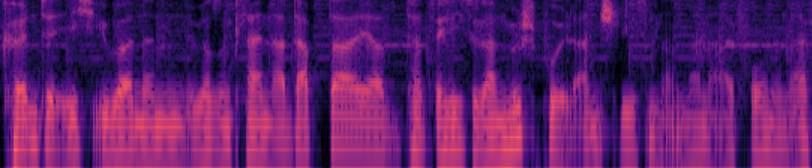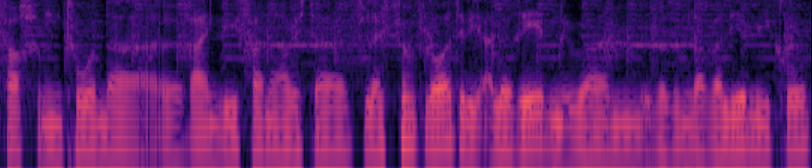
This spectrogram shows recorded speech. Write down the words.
könnte ich über einen über so einen kleinen Adapter ja tatsächlich sogar ein Mischpult anschließen an mein iPhone und einfach einen Ton da äh, reinliefern. Dann habe ich da vielleicht fünf Leute, die alle reden über, über so ein Lavalier-Mikro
